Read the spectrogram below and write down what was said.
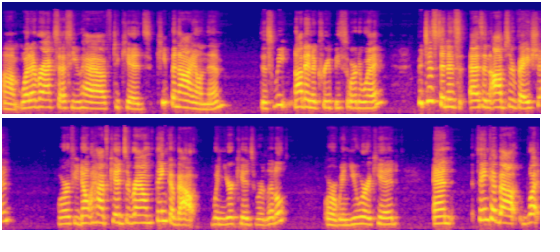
Um, whatever access you have to kids, keep an eye on them this week, not in a creepy sort of way, but just as, as an observation. Or if you don't have kids around, think about when your kids were little or when you were a kid. And think about what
